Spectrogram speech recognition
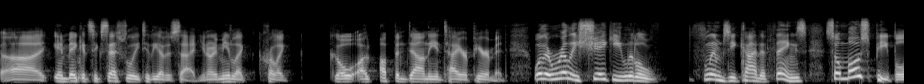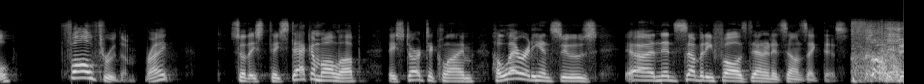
uh, and make it successfully to the other side. You know what I mean? Like, like go up and down the entire pyramid. Well, they're really shaky little flimsy kind of things. So most people fall through them, right? So they, they stack them all up. They start to climb. Hilarity ensues. Uh, and then somebody falls down, and it sounds like this. oh, boy.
